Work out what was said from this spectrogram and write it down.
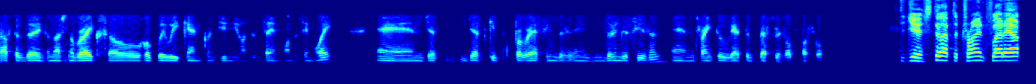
after the international break. So hopefully we can continue on the same on the same way, and just just keep progressing during the season and trying to get the best results possible. Did you still have to train flat out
